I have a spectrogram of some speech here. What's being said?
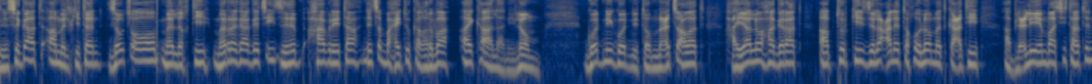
ንስግኣት ኣመልኪተን ዘውጽኣኦ መልእኽቲ መረጋገጺ ዝህብ ሓበሬታ ንጽባሒቱ ከቕርባ ኣይከኣላን ኢሎም። ጎድኒ ጎድኒ እቶም ምዕጻዋት፣ ሓያሎ ሃገራት ኣብ ቱርኪ ዝለዓለ ተኽእሎ መጥቃዕቲ ኣብ ልዕሊ ኤምባሲታትን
